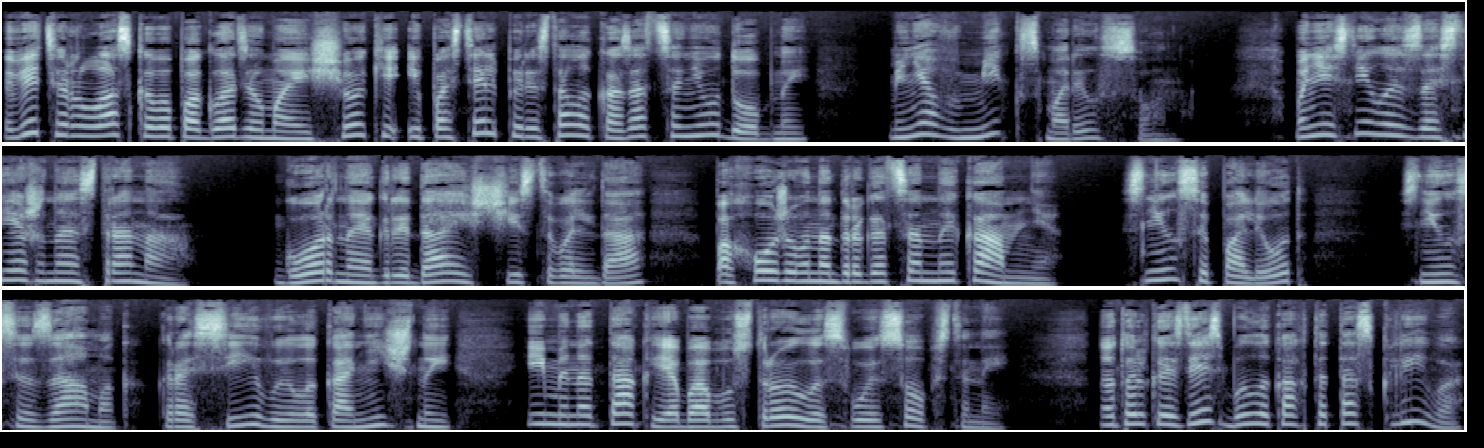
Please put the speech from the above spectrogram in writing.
Ветер ласково погладил мои щеки, и постель перестала казаться неудобной. Меня вмиг сморил сон. Мне снилась заснеженная страна. Горная гряда из чистого льда, похожего на драгоценные камни. Снился полет, снился замок, красивый, лаконичный, Именно так я бы обустроила свой собственный. Но только здесь было как-то тоскливо,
